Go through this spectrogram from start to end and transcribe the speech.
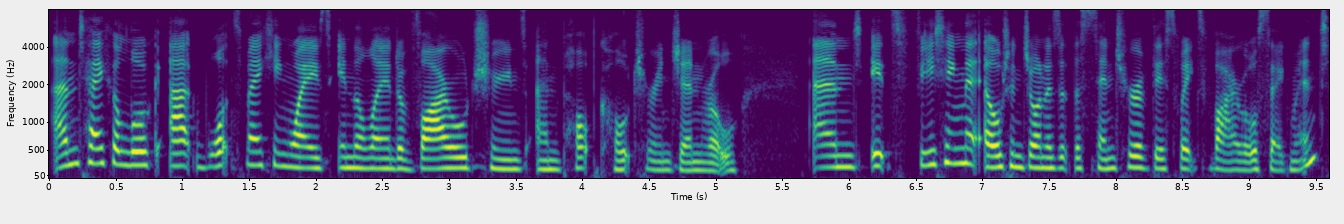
and take a look at what's making waves in the land of viral tunes and pop culture in general. And it's fitting that Elton John is at the centre of this week's viral segment,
